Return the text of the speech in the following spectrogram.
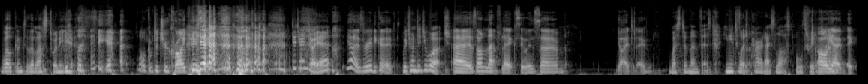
Welcome to the last 20 years. yeah. Welcome to True Crime. Yeah. did you enjoy it? yeah, it's really good. Which one did you watch? Uh, it's on Netflix. It was, um, yeah, I don't know. West of Memphis. You need to watch Paradise Lost, all three of Oh them. Oh, yeah, it, it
